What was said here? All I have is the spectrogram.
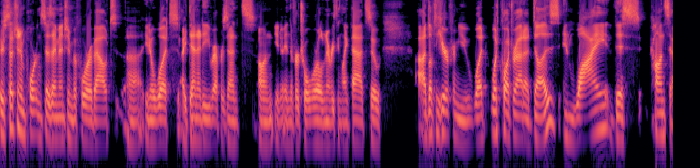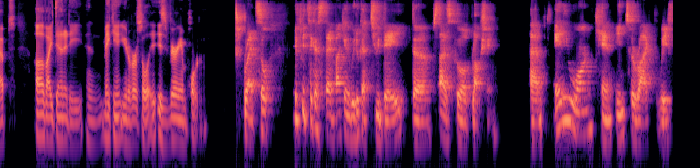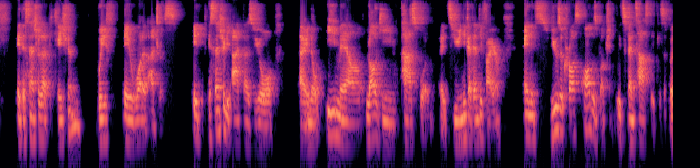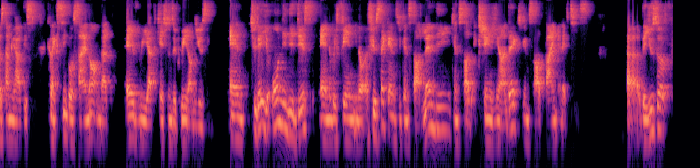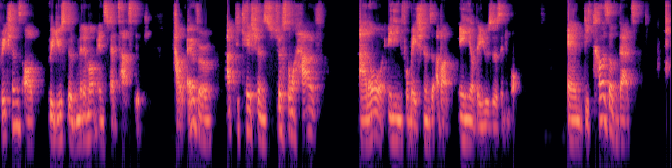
there's such an importance, as I mentioned before, about uh, you know what identity represents on you know in the virtual world and everything like that. So I'd love to hear from you. What what Quadrata does and why this concept of identity and making it universal is very important. Right. So if we take a step back and we look at today, the status quo of blockchain, um, anyone can interact with a decentralized application with a wallet address. It essentially acts as your uh, you know, email, login, password. It's unique identifier. And it's used across all those blockchains. It's fantastic. It's the first time you have this kind of single sign-on that every application is agreed on using. And today you only need this, and within you know a few seconds you can start lending, you can start exchanging on DEX, you can start buying NFTs. Uh, the user frictions are reduced to the minimum and it's fantastic. However, applications just don't have at all any information about any of the users anymore. And because of that,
